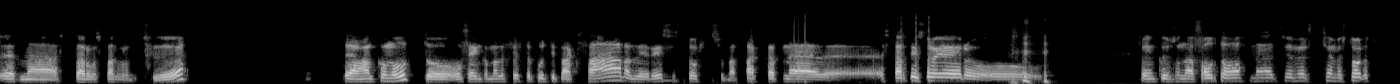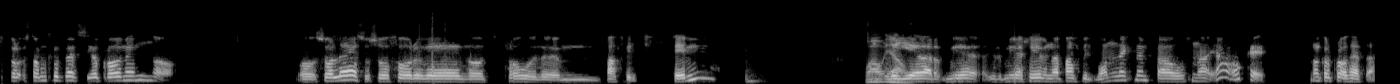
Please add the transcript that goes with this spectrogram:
hérna, Star Wars Battlefront 2 þegar hann kom út og, og fengum alveg fullt að gúti bak þar, alveg reysastórt svona bakkat með uh, startingströgir og, og fengum svona fótóopp með tveimur stormtroopers í bróðum minn og, og svo les og svo fórum við og prófum Battlefield 5 Vá, Þegar já, ég var mjög, mjög hrifin af Battlefield 1 leiknum þá svona, já, ok, að prófa þetta.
